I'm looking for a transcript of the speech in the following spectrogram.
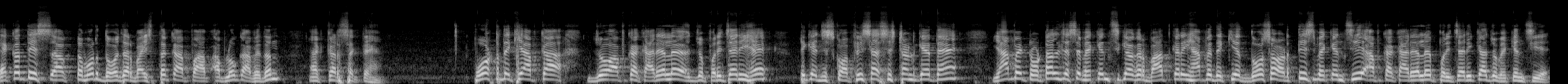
31 अक्टूबर 2022 तक आप आप, आप लोग आवेदन कर सकते हैं। पोस्ट देखिए आपका, जो आपका कार्यालय, जो परिचारी है, ठीक है, जिसको ऑफ़िस असिस्टेंट कहते हैं। यहाँ पे टोटल जैसे वैकेंसी की अगर बात करें, यहाँ पे देखिए 238 वैकेंसी आपका कार्यालय परिचारी का जो वैकेंसी है,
